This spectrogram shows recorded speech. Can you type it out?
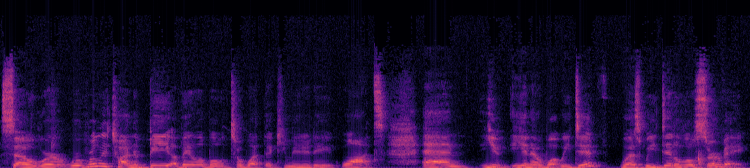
So we're, we're really trying to be available to what the community wants. And you, you know, what we did was we did a little survey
